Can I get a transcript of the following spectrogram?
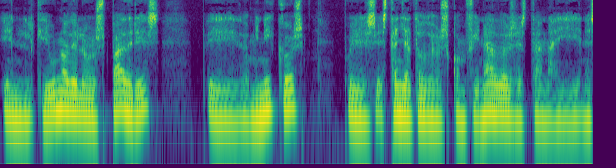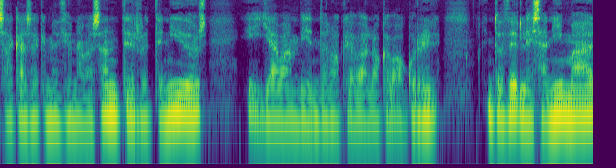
en el que uno de los padres eh, dominicos pues están ya todos confinados, están ahí en esa casa que mencionabas antes, retenidos, y ya van viendo lo que va, lo que va a ocurrir. Entonces les anima,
